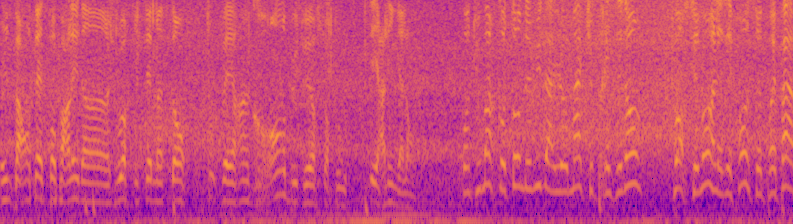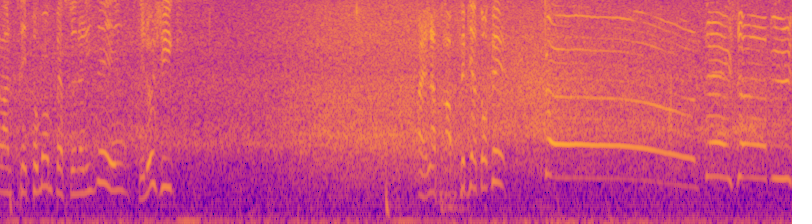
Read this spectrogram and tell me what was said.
Une parenthèse pour parler d'un joueur qui sait maintenant tout faire, un grand buteur surtout, c'est Erling Haaland. Quand tu marques autant de buts dans le match précédent, forcément la défense se prépare un traitement personnalisé, hein. c'est logique. Allez, la frappe, c'est bien tenté. Goal Déjà un but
